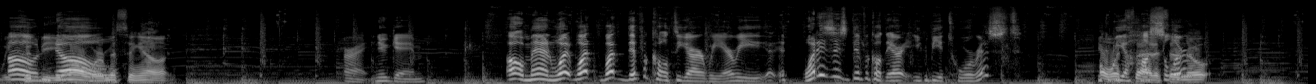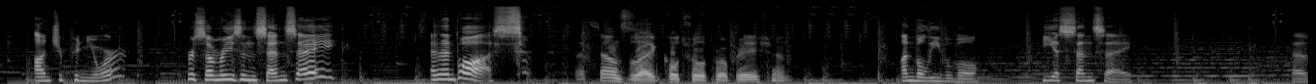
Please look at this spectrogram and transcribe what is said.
We Oh, could be. no. Uh, we're missing out. All right, new game. Oh man, what what what difficulty are we? Are we? What is this difficulty? Are, you could be a tourist, you oh, could what's be a that? Hustler, no? entrepreneur, for some reason sensei, and then boss. That sounds like cultural appropriation. Unbelievable. Be a sensei. Uh,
